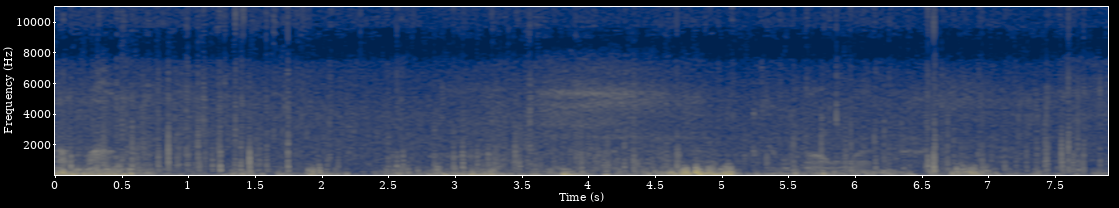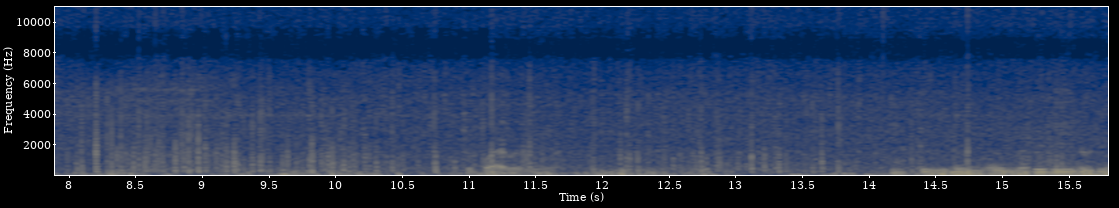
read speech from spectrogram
หนักมากเลยให้ผมหนาวมากจะไหวไหมเนี่ยนี่ตีหนึ่งเองแล้วพี่พี่ๆดูดิ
